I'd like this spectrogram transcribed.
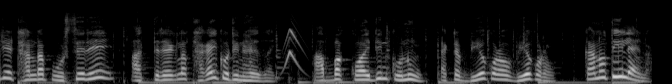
রে ঠান্ডা পড়ছে রে আত্মীয় একলা থাকাই কঠিন হয়ে যায়। আব্বা কয়দিন কোনো একটা বিয়ে করাও বিয়ে করাও কানতেই লেয় না।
